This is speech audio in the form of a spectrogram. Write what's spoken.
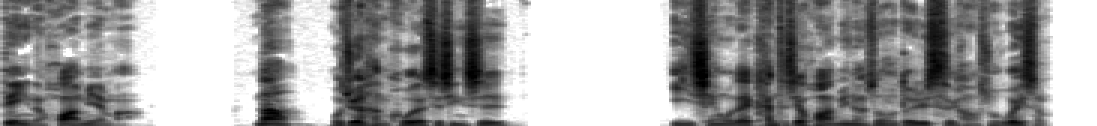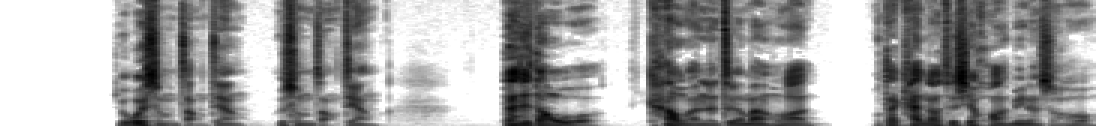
电影的画面嘛。那我觉得很酷的事情是，以前我在看这些画面的时候，我都去思考说为什么，就为什么长这样，为什么长这样。但是当我看完了这个漫画，我在看到这些画面的时候，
